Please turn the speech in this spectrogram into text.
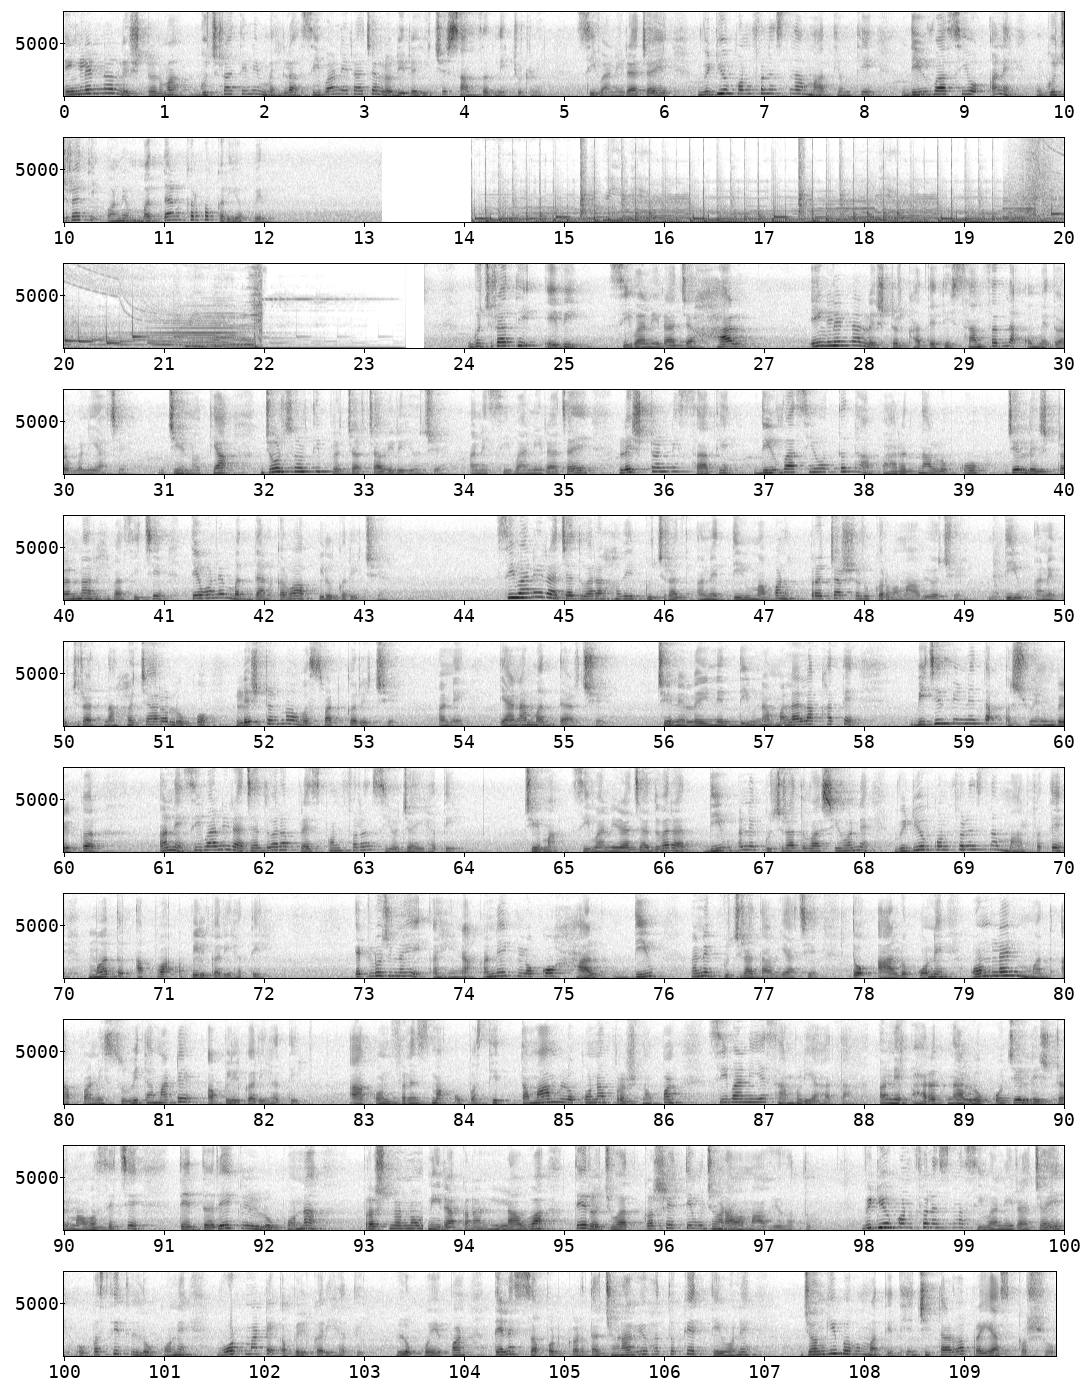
ઇંગ્લેન્ડના લેસ્ટરમાં ગુજરાતીની મહિલા શિવાની રાજા લડી રહી છે સાંસદની ચૂંટણી. શિવાની રાજાએ વીડિયો કોન્ફરન્સના માધ્યમથી દીવવાસીઓ અને ગુજરાતીઓને મતદાન કરવા કરી અપીલ. ગુજરાતી એવી શિવાની રાજા હાલ ઇંગ્લેન્ડના લેસ્ટર ખાતેથી સાંસદના ઉમેદવાર બન્યા છે, જેનો ત્યાં જોરશોરથી પ્રચાર ચાલી રહ્યો છે અને શિવાની રાજાએ લેસ્ટરની સાથે દીવવાસીઓ તથા ભારતના લોકો, જે લેસ્ટરના રહેવાસી છે, તેઓને મતદાન કરવા અપીલ કરી છે. શિવાની રાજા દ્વારા હવે ગુજરાત અને દીવમાં પણ પ્રચાર શરૂ કરવામાં આવ્યો છે. દીવ અને ગુજરાતના હજારો લોકો લેસ્ટરમાં વસવાટ કરે છે અને ત્યાંના મતદાર છે. જેને લઈને દીવના મલાલા ખાતે બીજેપી નેતા અશ્વિન બેકર અને શિવાની રાજા દ્વારા પ્રેસ કોન્ફરન્સ યોજાઈ હતી, જેમાં શિવાની રાજા દ્વારા દીવ અને ગુજરાતવાસીઓને વીડિયો કોન્ફરન્સના મારફતે મત આપવા અપીલ કરી હતી. એટલું જ નહીં, અહીંના અનેક લોકો હાલ દીવ અને ગુજરાત આવ્યા છે, તો આ લોકોને ઓનલાઈન મત આપવાની સુવિધા માટે અપીલ કરી હતી. આ કોન્ફરન્સમાં ઉપસ્થિત તમામ લોકોના પ્રશ્નો પણ શિવાનીએ સાંભળ્યા હતા. અને ભારતના લોકો જે લેસ્ટરમાં વસે છે, તે દરેક લોકોના પ્રશ્નોનું નિરાકરણ લાવવા તે રજૂઆત કરશે તેવું જણાવવામાં આવ્યું હતું. વીડિયો કોન્ફરન્સમાં શિવાની રાજાએ ઉપસ્થિત લોકોને વોટ માટે અપીલ કરી હતી. લોકોએ પણ તેને સપોર્ટ કરતા જણાવ્યું હતું કે તેઓને જંગી બહુમતીથી જીતાડવા પ્રયાસ કરશો.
